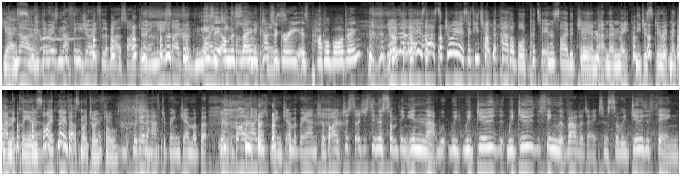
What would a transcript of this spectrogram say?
Yes. No, there is nothing joyful about cycling. And you cycled 90 Is it on the same category as paddleboarding? yeah, no, that is, that's joyous. If you take the paddleboard, put it inside a gym, and then make me just do it mechanically inside, no, that's not Okay, joyful. we're going to have to bring Gemma, but but I, I just bring Gemma, bring Angela. But I just I just think there's something in that. We we, we do the, we do the thing that validates us. So we do the thing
